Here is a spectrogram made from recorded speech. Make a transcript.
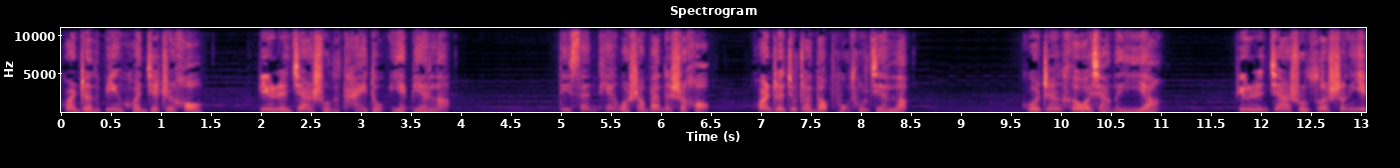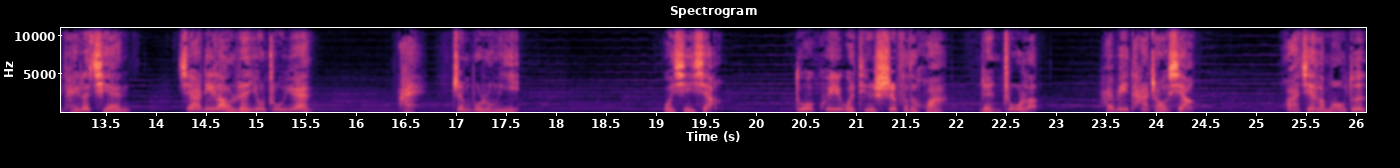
患者的病缓解之后，病人家属的态度也变了。第三天我上班的时候，患者就转到普通间了。果真和我想的一样，病人家属做生意赔了钱，家里老人又住院，哎，真不容易。我心想。多亏我听师傅的话，忍住了，还为他着想，化解了矛盾，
